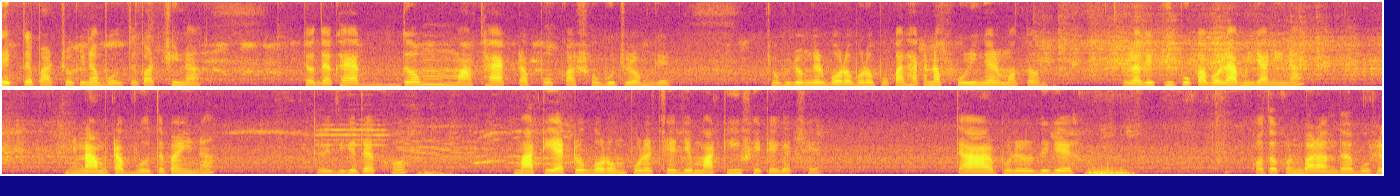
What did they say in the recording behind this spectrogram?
দেখতে পারছ কি না বলতে পারছি না। তো দেখা, একদম মাথা একটা পোকা সবুজ রঙের। সবুজ রঙের বড় বড় পোকা থাকে না ফড়িংয়ের মতন। ওগুলাকে কী পোকা বলে আমি জানি না। নামটা বলতে পারি না। তো এইদিকে দেখো, মাটি এত গরম পড়েছে যে মাটি ফেটে গেছে। তারপরে ওদিকে কতক্ষণ বারান্দায় বসে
